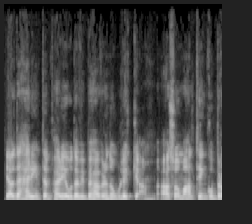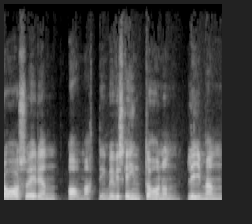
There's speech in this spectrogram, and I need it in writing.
Ja, det här är inte en period där vi behöver en olycka. Alltså om allting går bra så är det en avmattning, men vi ska inte ha någon Lehman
